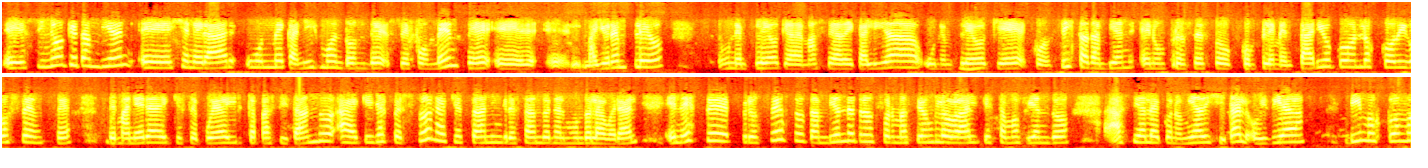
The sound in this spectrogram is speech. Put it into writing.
Eh, sino que también eh, generar un mecanismo en donde se fomente eh, el mayor empleo un empleo que además sea de calidad, un empleo que consista también en un proceso complementario con los códigos CENSE, de manera de que se pueda ir capacitando a aquellas personas que están ingresando en el mundo laboral en este proceso también de transformación global que estamos viendo hacia la economía digital. Hoy día vimos cómo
